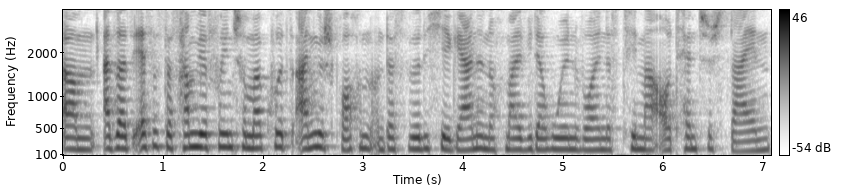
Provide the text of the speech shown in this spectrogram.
ähm, also als erstes, das haben wir vorhin schon mal kurz angesprochen und das würde ich hier gerne nochmal wiederholen wollen, das Thema authentisch sein.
